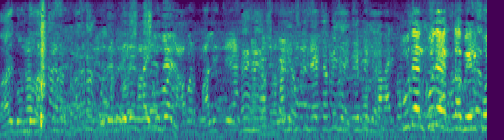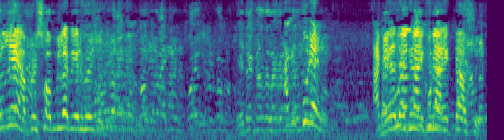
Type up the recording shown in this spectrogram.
ভাই গন্ধ আসতেছে আবার বালিতে খুঁড়েন খুঁড়েন। তা বের করলে আপনার সবগুলা বের হয়ে যাবে। এটা কাজে একটু কাজ করেন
